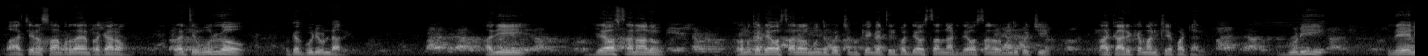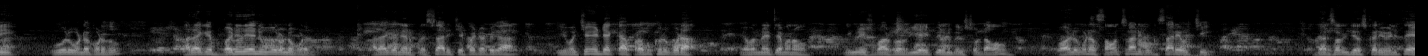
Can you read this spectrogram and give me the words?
ప్రాచీన సాంప్రదాయం ప్రకారం ప్రతి ఊర్లో ఒక గుడి ఉండాలి. అది దేవస్థానాలు ప్రముఖ దేవస్థానాలు ముందుకు వచ్చి ముఖ్యంగా తిరుపతి దేవస్థానం లాంటి దేవస్థానాలు ముందుకు వచ్చి ఆ కార్యక్రమాన్ని చేపట్టాలి గుడి లేని ఊరు ఉండకూడదు. అలాగే బడి లేని ఊరు ఉండకూడదు. అలాగే నేను ప్రతిసారి చెప్పేటట్టుగా ఈ వచ్చే యొక్క ప్రముఖులు కూడా ఎవరినైతే మనం ఇంగ్లీష్ భాషలో విఐపీలను పిలుస్తుంటామో వాళ్ళు కూడా సంవత్సరానికి ఒకసారి వచ్చి దర్శనం చేసుకొని వెళితే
